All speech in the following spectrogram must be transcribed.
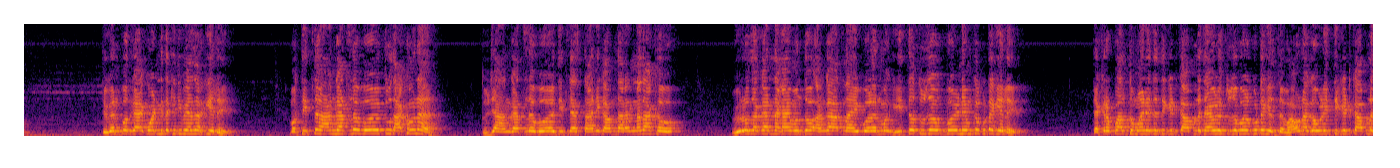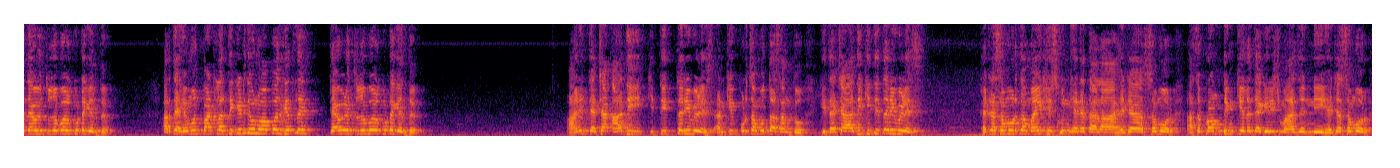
ते गणपत गायकवाडनी तर किती बेजार केले मग तिथलं अंगातलं बळ तू दाखव ना. तुझ्या अंगातलं बळ तिथल्या स्थानिक आमदारांना दाखव. विरोधकांना काय म्हणतो? अंगात नाही बळ. आणि मग इथं तुझं बळ नेमकं कुठं गेलंय? त्या कृपाल तुमानेचं तिकीट कापलं त्यावेळी तुझं बळ कुठं गेलतं? भावना गवळीत तिकीट कापलं त्यावेळी तुझं बळ कुठं गेलतं? अरे त्या हेमंत पाटला तिकीट देऊन वापस घेतलंय त्यावेळी तुझं बळ कुठं गेलतं? आणि त्याच्या आधी कितीतरी वेळेस आणखी पुढचा मुद्दा सांगतो की त्याच्या आधी कितीतरी वेळेस ह्याच्या समोरचा माईक हिसकून घेण्यात आला. ह्याच्या समोर असं प्रॉम्प्टिंग केलं त्या गिरीश महाजननी. ह्याच्या समोर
